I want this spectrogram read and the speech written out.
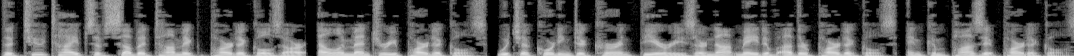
The two types of subatomic particles are, elementary particles, which according to current theories are not made of other particles, and composite particles.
